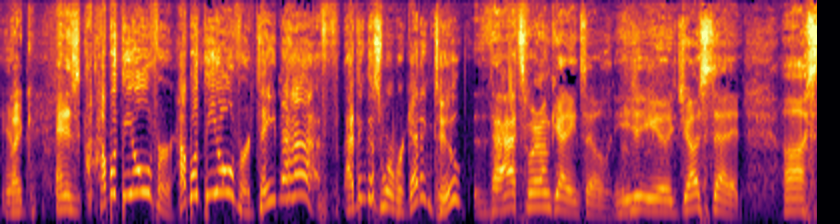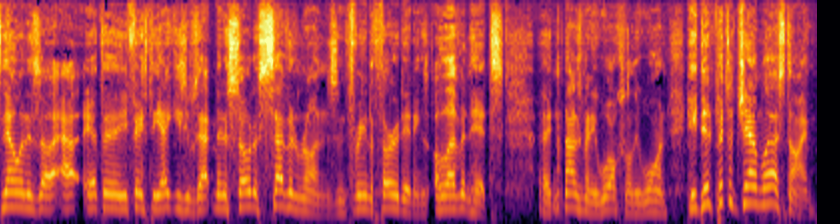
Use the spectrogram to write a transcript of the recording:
Yeah. Like, And his- how about the over? How about the over? It's eight and a half. I think that's where we're getting to. That's where I'm getting to. You, you just said it. Uh, Snell in his uh, after he faced the Yankees, he was at Minnesota, seven runs in three and a third innings, eleven hits, uh, not as many walks, only one. He did pitch a gem last time.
